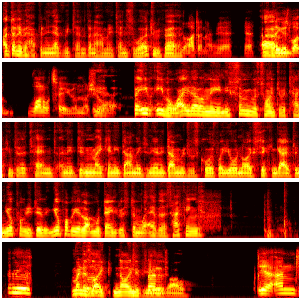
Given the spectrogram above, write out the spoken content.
I don't know if it happened in every tent. I don't know how many tents there were. To be fair, I don't know. Yeah, yeah. I think it was Um, like one or two. I'm not sure. Yeah, but either, either way, though, I mean, if someone was trying to attack into the tent and it didn't make any damage, and the only damage was caused by your knife sticking out, then you're probably doing, you're probably a lot more dangerous than whatever's attacking. I mean, there's like nine of you And- as well, Yeah, and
